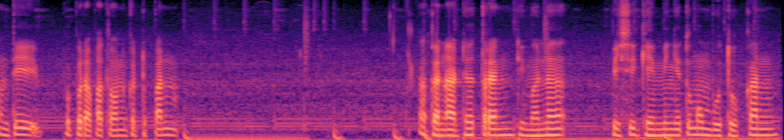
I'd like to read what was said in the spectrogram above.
nanti beberapa tahun ke depan akan ada tren di mana PC gaming itu membutuhkan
